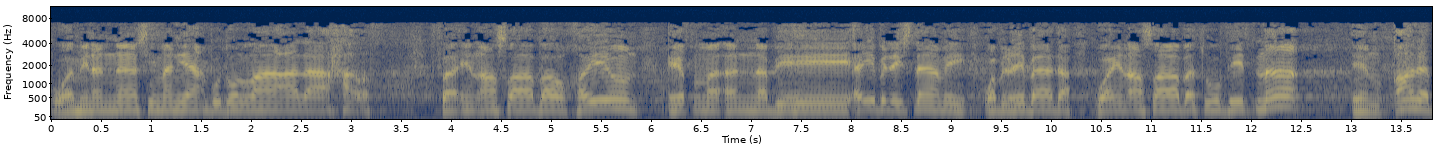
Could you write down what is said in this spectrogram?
ومن الناس من يعبد الله على حرف فإن أصابه خير اطمأن به أي بالإسلام وبالعبادة. وإن أصابته فتنة انقلب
